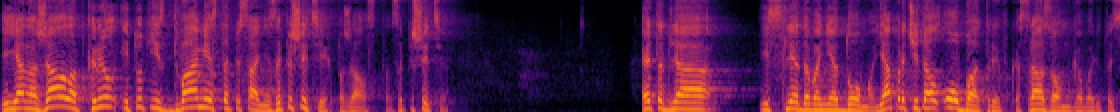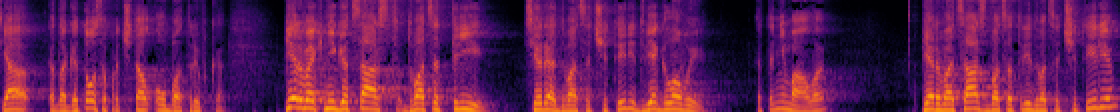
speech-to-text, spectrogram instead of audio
И я нажал, открыл, и тут есть два места Писания. Запишите их, пожалуйста, запишите. Это для исследования дома. Я прочитал оба отрывка, сразу вам говорю. То есть я, когда готовился, прочитал оба отрывка. Первая книга Царств 23-24, две главы. Это немало. Первая Царств 23-24.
